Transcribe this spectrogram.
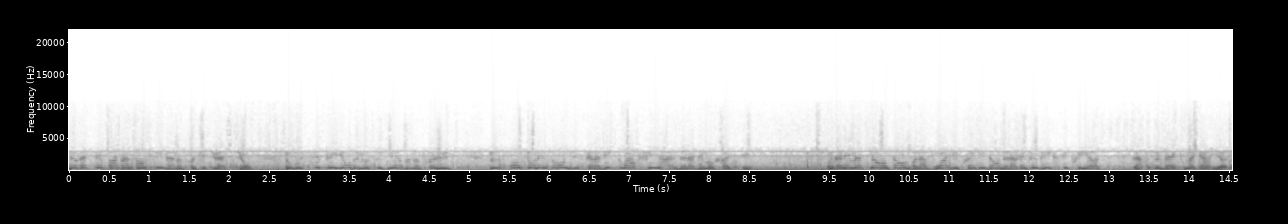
ne restez pas insensibles à notre situation. Nous vous supplions de nous soutenir dans notre lutte. Nous serons sur les ondes jusqu'à la victoire finale de la démocratie. Vous allez maintenant entendre la voix du président de la République chypriote, l'archevêque Makarios.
